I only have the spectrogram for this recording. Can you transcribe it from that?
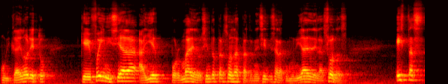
ubicada en Oreto, que fue iniciada ayer por más de 200 personas pertenecientes a las comunidades de las zonas. Estas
